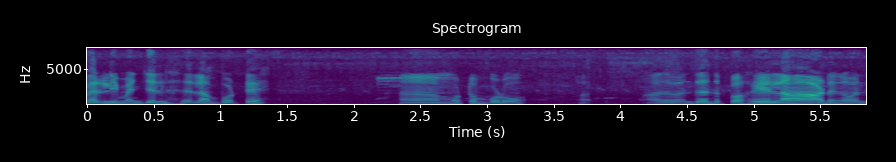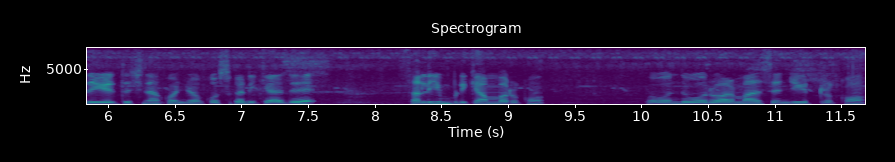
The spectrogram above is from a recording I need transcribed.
விரலி மஞ்சள் இதெல்லாம் போட்டு மூட்டம் போடுவோம். அது வந்து அந்த புகையெல்லாம் ஆடுங்க வந்து இழுத்துச்சுன்னா கொஞ்சம் கொசு கடிக்காது சளியும் பிடிக்காமல் இருக்கும். இப்போ வந்து ஒரு வாரமாக அதை செஞ்சுக்கிட்டு இருக்கோம்.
